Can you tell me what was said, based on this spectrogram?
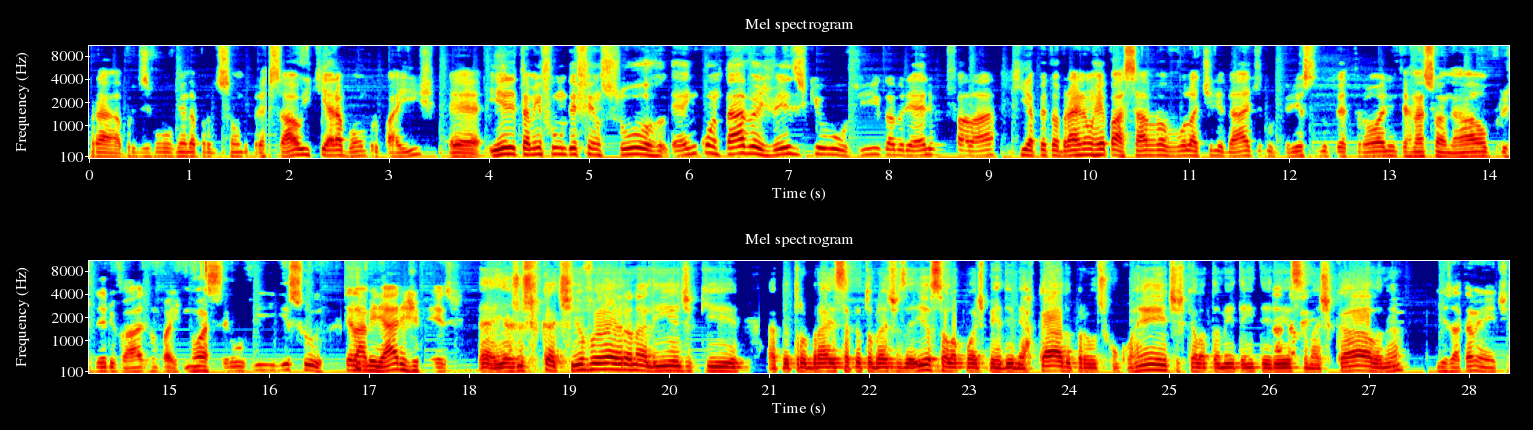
para o desenvolvimento da produção do pré-sal e que era bom para o país. É, e ele também foi um defensor, é incontável as vezes que eu ouvi Gabriele falar que a Petrobras não repassava a volatilidade do preço do petróleo internacional para os derivados no país. Nossa, eu ouvi isso, sei lá, milhares de vezes. É, e a justificativa era na linha de que a Petrobras, se a Petrobras fizer isso, ela pode perder mercado para outros concorrentes, que ela também tem interesse Exatamente. na escala, né? Exatamente.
